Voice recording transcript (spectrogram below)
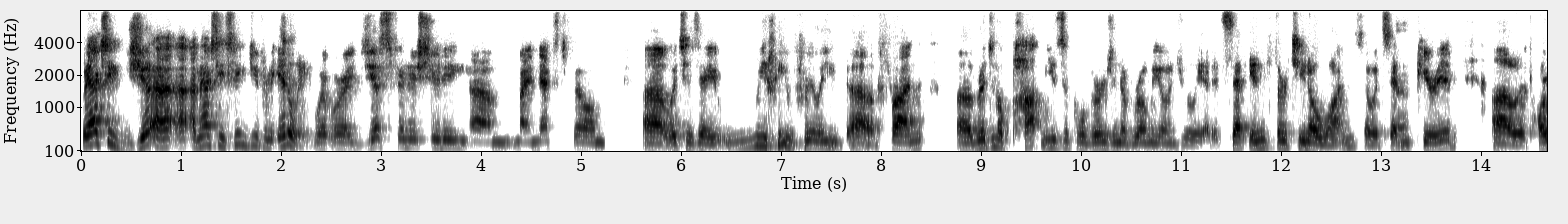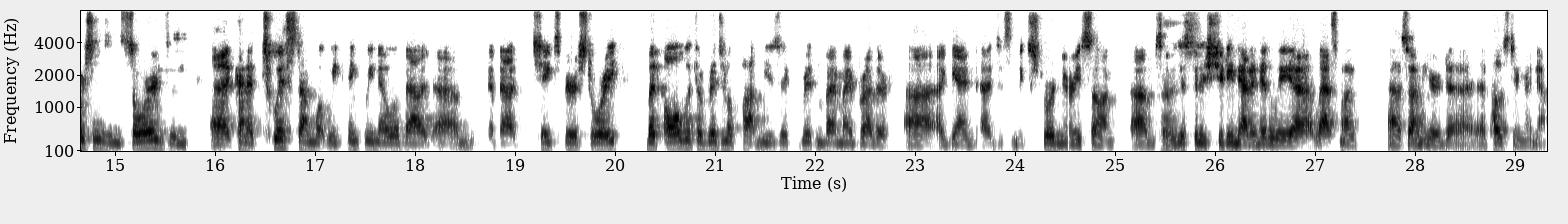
We actually, ju- uh, I'm actually speaking to you from Italy, where, where I just finished shooting um, my next film, uh, which is a really, really uh, fun original pop musical version of Romeo and Juliet. It's set in 1301, so it's set in period uh, with horses and swords and uh, kind of twist on what we think we know about um, about Shakespeare's story but all with original pop music written by my brother. Uh, again, uh, just an extraordinary song. Um, so nice. we just finished shooting that in Italy uh, last month. Uh, so I'm here to, uh, posting right now.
